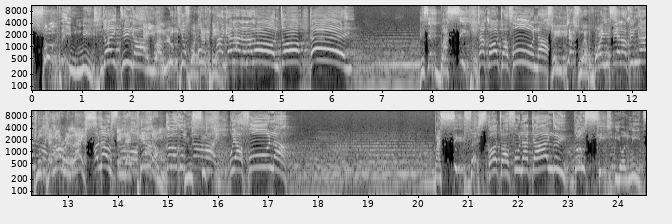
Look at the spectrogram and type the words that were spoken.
Something you need. into And you oyidingayo are looking for that thing. ukhangelana naloo nto heyi He said, but seek. the kodwa funa So you get to a point you cannot relax in the kingdom. You seek. But seek first. kodwa funa tanci Don't seek your needs.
